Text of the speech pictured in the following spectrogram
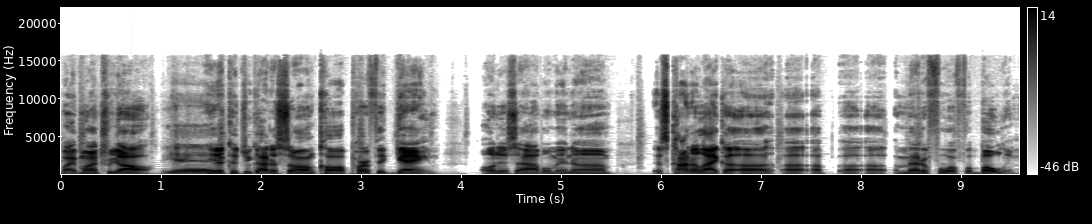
By Montreal. Yeah, Yeah, because you got a song called "Perfect Game" on this album, and um, it's kind of like a a, a a a a metaphor for bowling.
